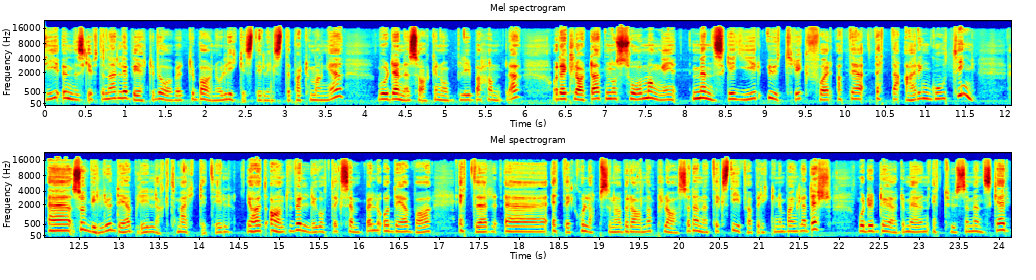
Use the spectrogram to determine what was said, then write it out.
de underskriftene leverte vi over til Barne- og likestillingsdepartementet, hvor denne saken nå blir behandlet. Og det er klart at når så mange mennesker gir uttrykk for at det, dette er en god ting, eh, så vil jo det bli lagt merke til. Jeg har et annet veldig godt eksempel, og det var etter, eh, etter kollapsen av Rana Plaza, denne tekstilfabrikken i Bangladesh, hvor det døde mer enn 1000 mennesker.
